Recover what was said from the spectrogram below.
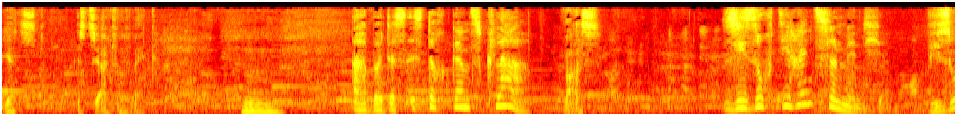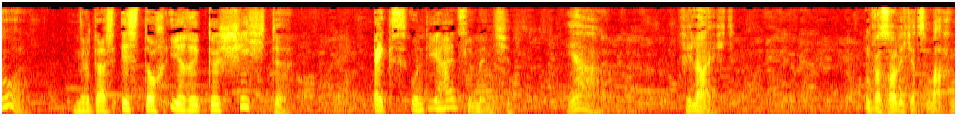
jetzt ist sie einfach weg. Hm. Aber das ist doch ganz klar. Was? Sie sucht die Heinzelmännchen. Wieso? Na, das ist doch ihre Geschichte. Ex und die Heinzelmännchen. Ja, vielleicht. Und was soll ich jetzt machen?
